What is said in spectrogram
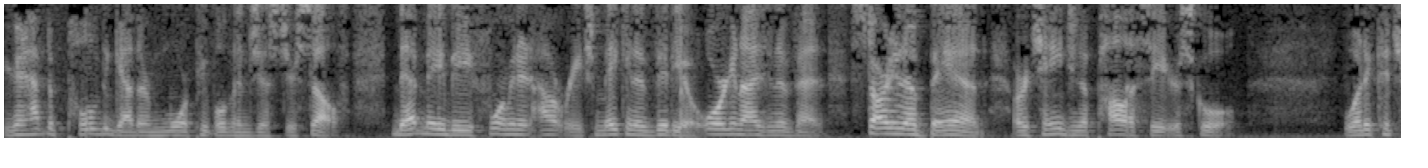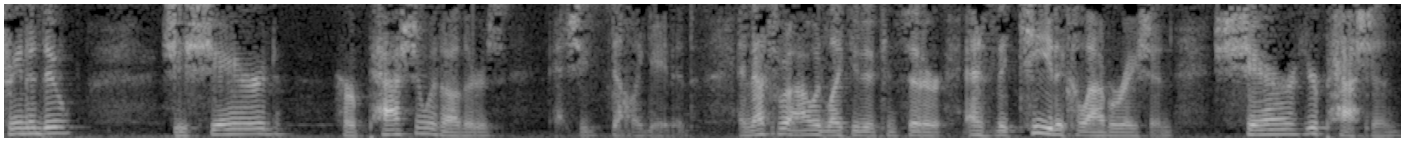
You're going to have to pull together more people than just yourself. That may be forming an outreach, making a video, organizing an event, starting a band, or changing a policy at your school. What did Katrina do? She shared her passion with others and she delegated. And that's what I would like you to consider as the key to collaboration. Share your passion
